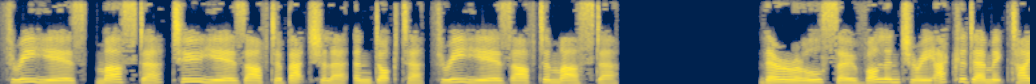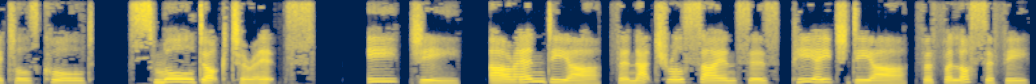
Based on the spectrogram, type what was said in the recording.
three years, master two years after bachelor and doctor three years after master. There are also voluntary academic titles called small doctorates, e.g. RNDR, for natural sciences, PhDR, for philosophy,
